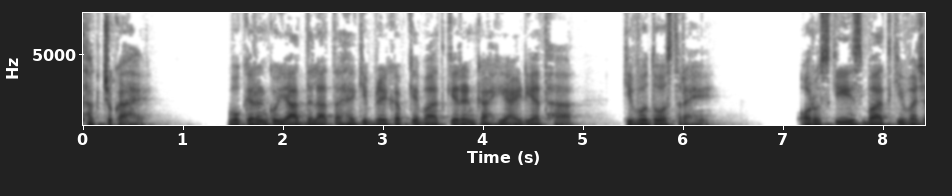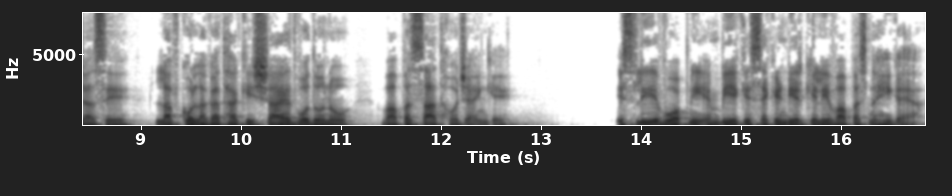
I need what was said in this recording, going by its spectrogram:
थक चुका है। वो किरण को याद दिलाता है कि ब्रेकअप के बाद किरण का ही आइडिया था कि वो दोस्त रहें। और उसकी इस बात की वजह से लव को लगा था कि शायद वो दोनों वापस साथ हो जाएँगे। इसलिए वो अपनी एमबीए के सेकेंड ईयर के लिए वापस नहीं गया।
